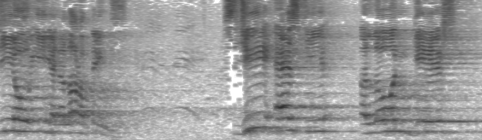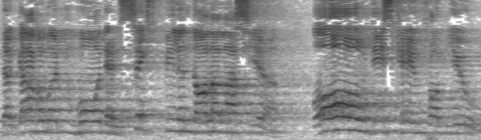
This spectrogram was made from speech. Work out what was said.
COE, and a lot of things. GST alone gives the government more than $6 billion last year. All this came from you.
